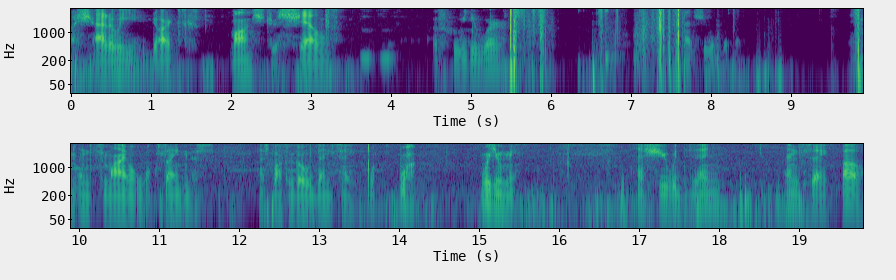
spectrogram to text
A shadowy, dark, monstrous shell of who you were. As she would look him and smile while saying this. As Bakugo would then say, What? What? What do you mean? As she would then and say, Oh,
